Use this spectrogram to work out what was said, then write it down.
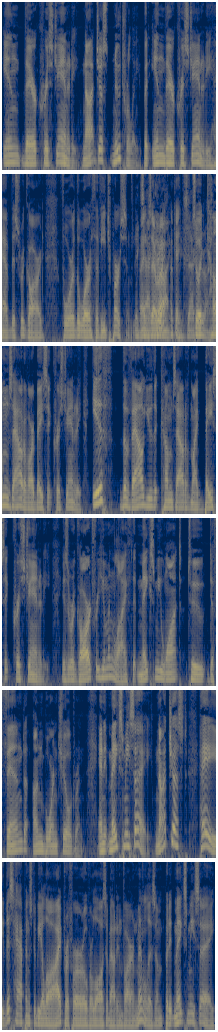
in their Christianity, not just neutrally, but in their Christianity, have this regard for the worth of each person. right? Is Exactly that right? right. Okay, Exactly so it right. comes out of our basic Christianity. If the value that comes out of my basic Christianity is a regard for human life that makes me want to defend unborn children. And it makes me say, not just, hey, this happens to be a law I prefer over laws about environmentalism, but it makes me say,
